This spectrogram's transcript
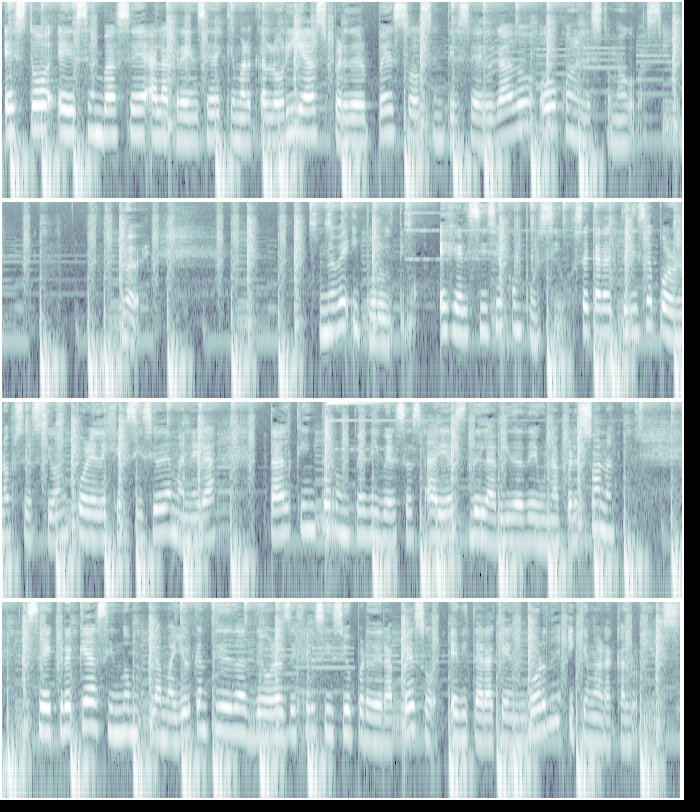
Esto es en base a la creencia de quemar calorías, perder peso, sentirse delgado o con el estómago vacío. 9. 9 y por último, ejercicio compulsivo. Se caracteriza por una obsesión por el ejercicio de manera tal que interrumpe diversas áreas de la vida de una persona. Se cree que haciendo la mayor cantidad de horas de ejercicio perderá peso, evitará que engorde y quemará calorías.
